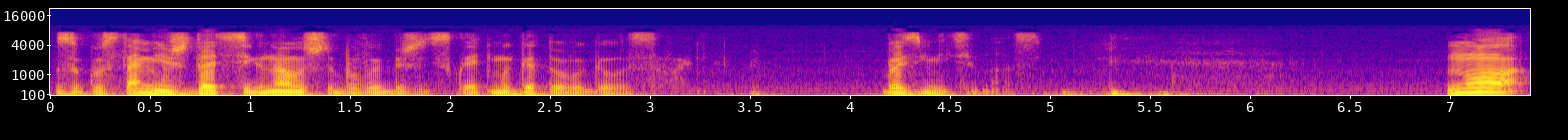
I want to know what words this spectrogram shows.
за кустами и ждать сигнала, чтобы выбежать и сказать, мы готовы голосовать. Возьмите нас. Но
